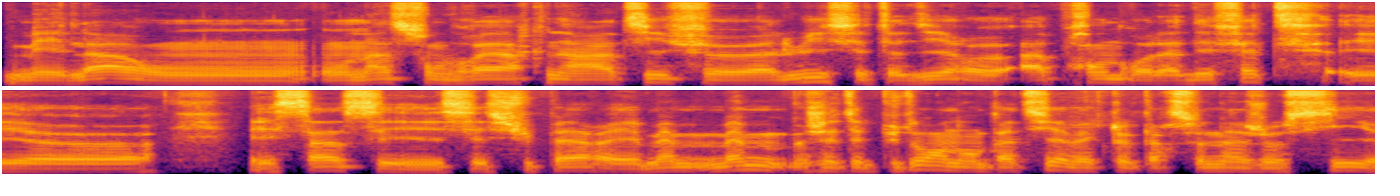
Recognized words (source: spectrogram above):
mais là, on, a son vrai arc narratif euh, à lui, c'est-à-dire euh, apprendre la défaite. Et, et ça, c'est super. Et même, même j'étais plutôt en empathie avec le personnage aussi.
